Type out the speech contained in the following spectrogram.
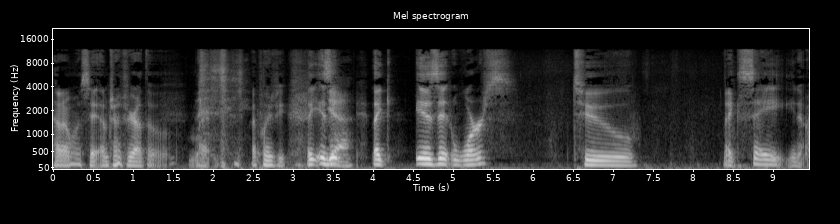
how do I want to say it? I'm trying to figure out the my, my point of view. Like, is Yeah. it like is it worse to like say you know?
